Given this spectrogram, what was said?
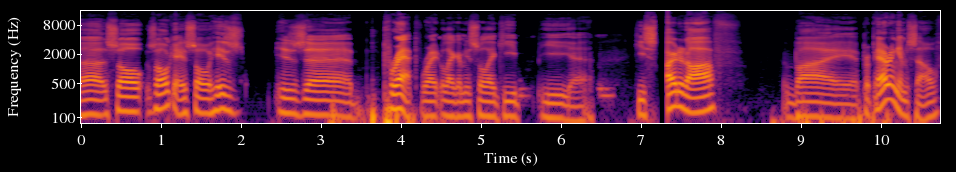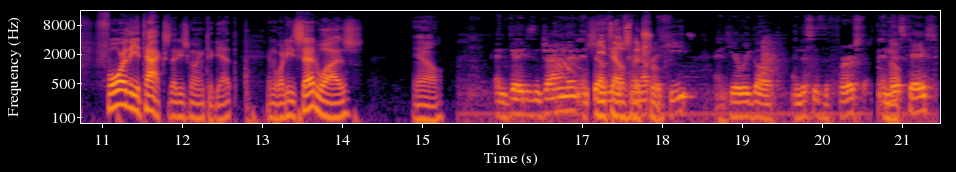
Uh. So so okay. So his his uh prep right. Like I mean, so like he he uh he started off by preparing himself for the attacks that he's going to get, and what he said was, you know, And ladies and gentlemen, and He tells the truth. The heat, and here we go. And this is the first. In No. this case,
